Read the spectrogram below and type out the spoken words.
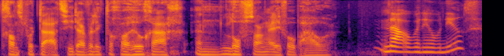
transportatie. Daar wil ik toch wel heel graag een lofzang even op houden. Nou, ik ben heel benieuwd.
